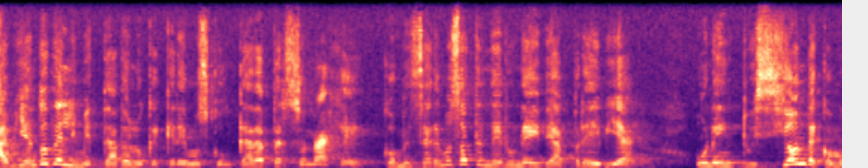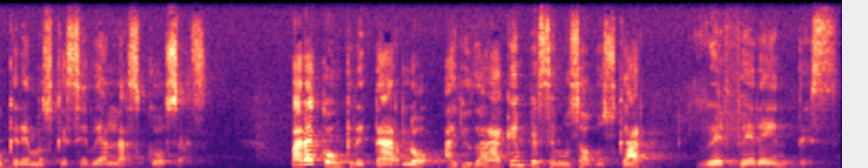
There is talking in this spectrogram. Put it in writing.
Habiendo delimitado lo que queremos con cada personaje, comenzaremos a tener una idea previa, una intuición de cómo queremos que se vean las cosas. Para concretarlo, ayudará a que empecemos a buscar referentes.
